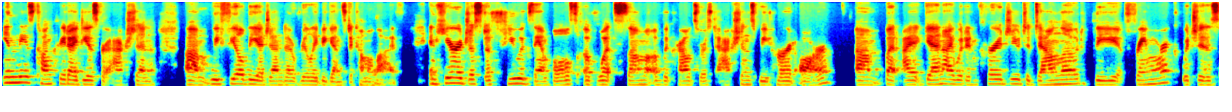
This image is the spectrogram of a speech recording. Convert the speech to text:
In these concrete ideas for action, um, we feel the agenda really begins to come alive. And here are just a few examples of what some of the crowdsourced actions we heard are um, but I, again, I would encourage you to download the framework, which is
